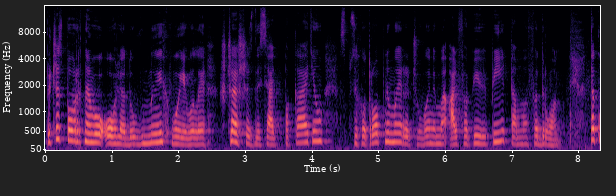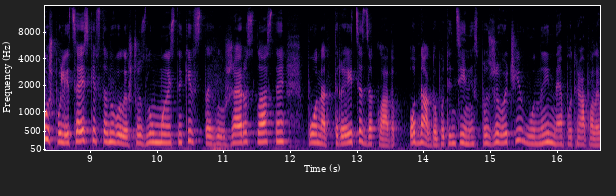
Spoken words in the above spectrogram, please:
Під час поверхневого огляду в них виявили ще 60 пакетів з психотропними речовинами альфа-півпі та мефедрон. Також поліцейські встановили, що зловмисники встигли вже розкласти понад 30 закладок. Однак до потенційних споживачів вони не потрапили.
